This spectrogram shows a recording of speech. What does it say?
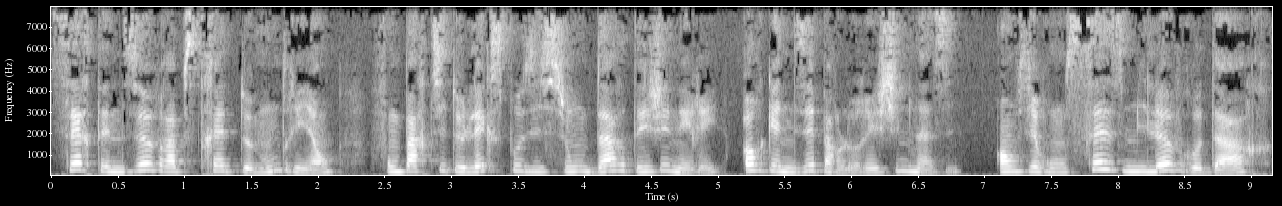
certaines œuvres abstraites de Mondrian font partie de l'exposition d'art dégénéré organisée par le régime nazi. Environ 16 000 œuvres d'art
